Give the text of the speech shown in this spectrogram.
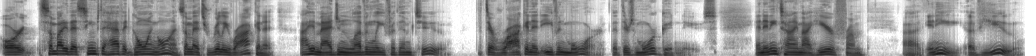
or somebody that seems to have it going on, somebody that's really rocking it. I imagine lovingly for them too, that they're rocking it even more, that there's more good news. And anytime I hear from uh, any of you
